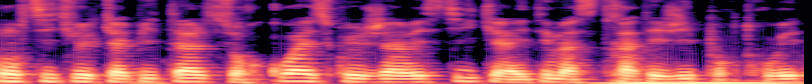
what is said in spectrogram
constituer le capital, sur quoi est-ce que j'ai investi, quelle a été ma stratégie pour trouver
